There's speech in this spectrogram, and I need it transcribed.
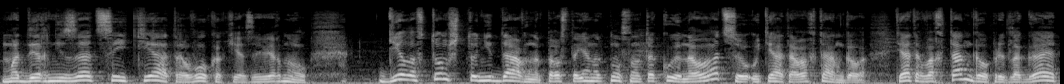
модернизации театра. Во как я завернул. Дело в том, что недавно просто я наткнулся на такую инновацию у театра Вахтангова. Театр Вахтангова предлагает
